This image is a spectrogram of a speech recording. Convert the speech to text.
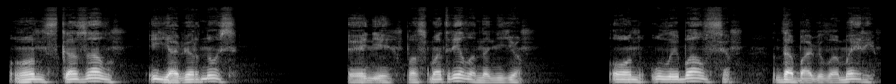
«Он сказал, и я вернусь». Энни посмотрела на нее. «Он улыбался», — добавила Мэри.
